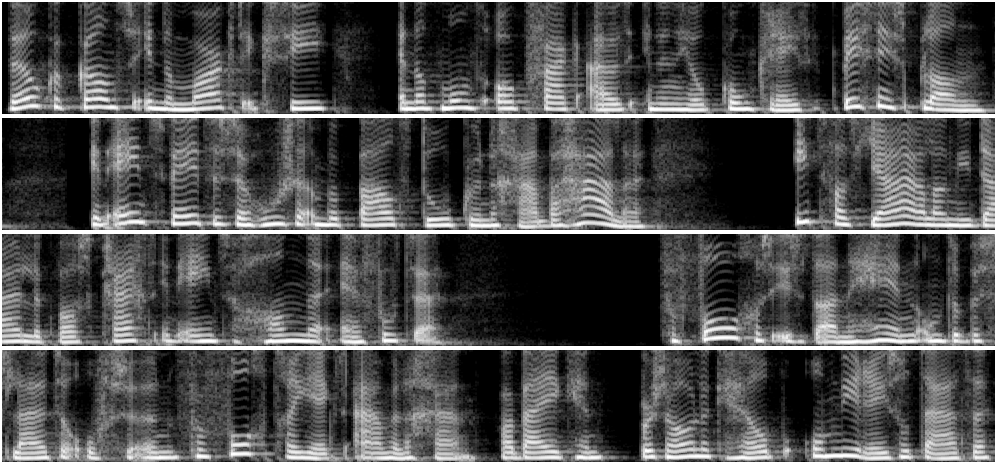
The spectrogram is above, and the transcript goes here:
Welke kansen in de markt ik zie en dat mondt ook vaak uit in een heel concreet businessplan. Ineens weten ze hoe ze een bepaald doel kunnen gaan behalen Iets wat jarenlang niet duidelijk was, krijgt ineens handen en voeten. Vervolgens is het aan hen om te besluiten of ze een vervolgtraject aan willen gaan, waarbij ik hen persoonlijk help om die resultaten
